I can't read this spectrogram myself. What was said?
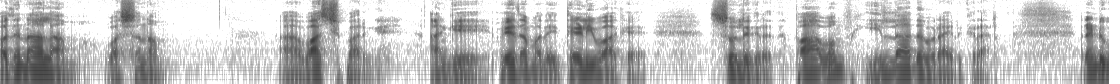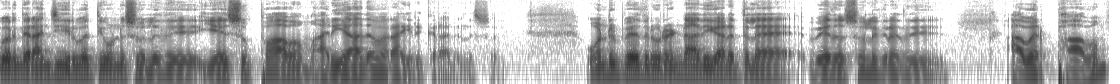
பதினாலாம் வசனம். வாசிச்சு பாருங்க. அங்கே வேதம் அதை தெளிவாக சொல்லுகிறது. பாவம் இல்லாதவராக இருக்கிறார். ரெண்டு குறைந்தர் அஞ்சு இருபத்தி ஒன்று சொல்லுது இயேசு பாவம் அறியாதவராக இருக்கிறார் என்று சொல்லி. ஒன்று பேதரு ரெண்டாம் அதிகாரத்தில் வேதம் சொல்லுகிறது அவர் பாவம்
